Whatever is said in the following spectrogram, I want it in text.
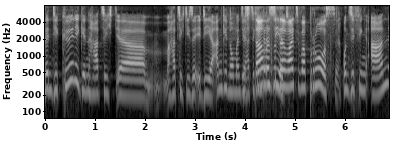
Denn die Königin hat sich, äh, hat sich diese Idee angenommen, И sie hat sich стала interessiert. задавать вопросы. Und sie fing an,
